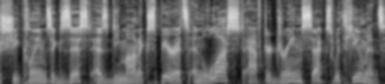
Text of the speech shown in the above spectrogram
she claims exist as demonic spirits and lust after dream sex with humans,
